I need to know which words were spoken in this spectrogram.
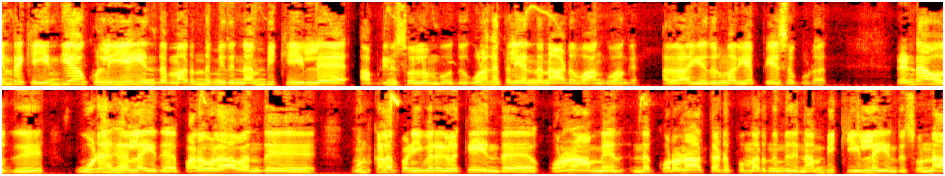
இன்றைக்கு இந்தியாவுக்குள்ளேயே இந்த மருந்து மீது நம்பிக்கை இல்லை அப்படின்னு சொல்லும்போது உலகத்துல எந்த நாடு வாங்குவாங்க? அதனால எதிர்மறையா பேசக்கூடாது. ரெண்டாவது ஊடகங்கள்ல இதை பரவலா வந்து முன்களப்பணி வீரர்களுக்கு இந்த கொரோனா மீது இந்த கொரோனா தடுப்பு மருந்து மீது நம்பிக்கை இல்லை என்று சொன்னா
